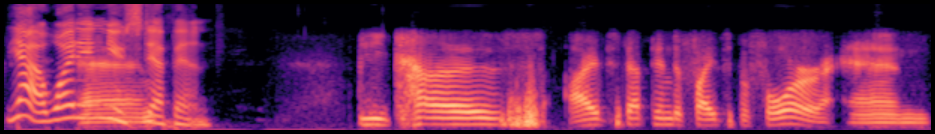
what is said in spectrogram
Yeah, why didn't you step in? Because I've stepped into fights before and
